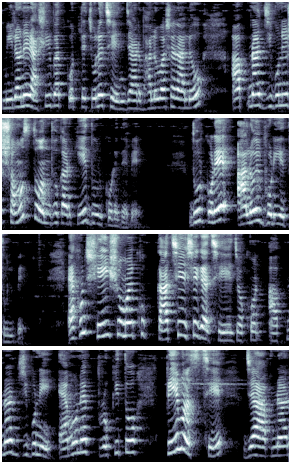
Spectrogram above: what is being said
মিলনের আশীর্বাদ করতে চলেছেন, যার ভালোবাসার আলো আপনার জীবনের সমস্ত অন্ধকারকে দূর করে দেবে, দূর করে আলোয় ভরিয়ে তুলবে। এখন সেই সময় খুব কাছে এসে গেছে যখন আপনার জীবনে এমন এক প্রকৃত প্রেম আসছে যা আপনার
